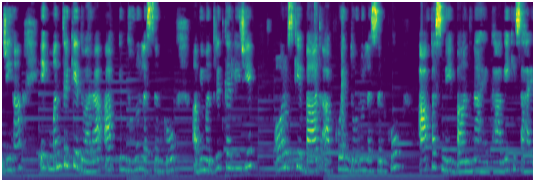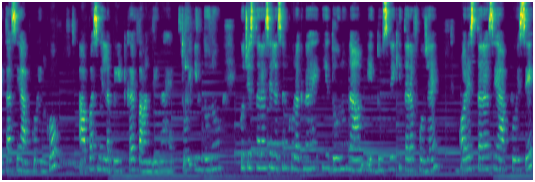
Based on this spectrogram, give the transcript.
जी हाँ एक मंत्र के द्वारा आप इन दोनों लसन को अभिमंत्रित कर लीजिए और उसके बाद आपको इन दोनों लसन को आपस में बांधना है। धागे की सहायता से आपको इनको आपस में लपेट कर बाँध देना है। तो इन दोनों, कुछ इस तरह से लसन को रखना है कि ये दोनों नाम एक दूसरे की तरफ़ हो जाएँ और इस तरह से आपको इसे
